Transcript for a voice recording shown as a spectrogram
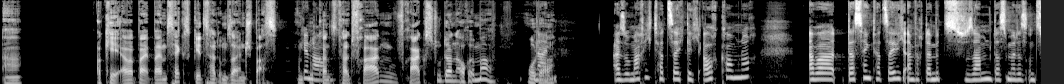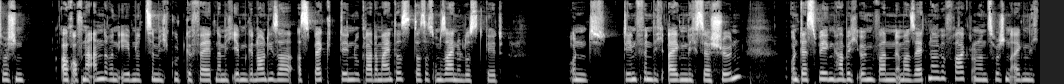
Äh, okay, aber bei, beim Sex geht's halt um seinen Spaß. Und genau. du kannst halt fragen, fragst du dann auch immer? Oder? Nein. Also mache ich tatsächlich auch kaum noch. Aber das hängt tatsächlich einfach damit zusammen, dass mir das inzwischen auch auf einer anderen Ebene ziemlich gut gefällt, nämlich eben genau dieser Aspekt, den du gerade meintest, dass es um seine Lust geht. Und den finde ich eigentlich sehr schön. Und deswegen habe ich irgendwann immer seltener gefragt und inzwischen eigentlich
